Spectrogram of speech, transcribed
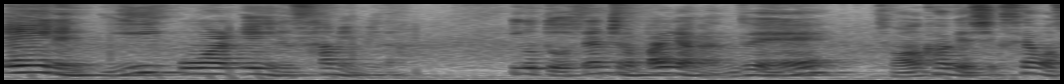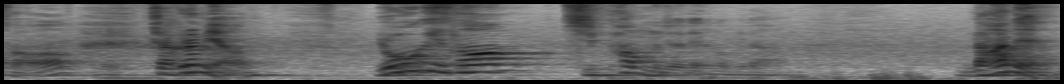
a는 2 or a는 3입니다. 이것도 쌤처럼 빨리 하면 안 돼. 정확하게 식 세워서. 네. 자 그러면 여기서 집합 문제가 되는 겁니다. 나는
